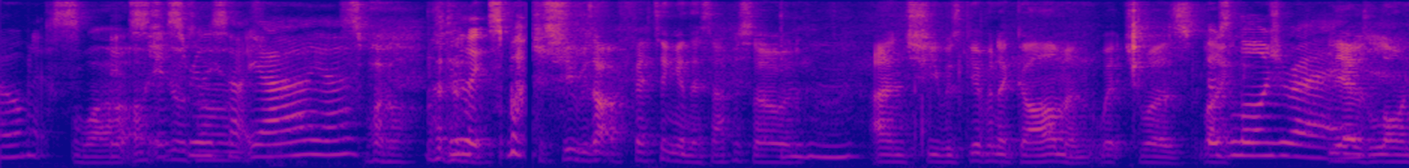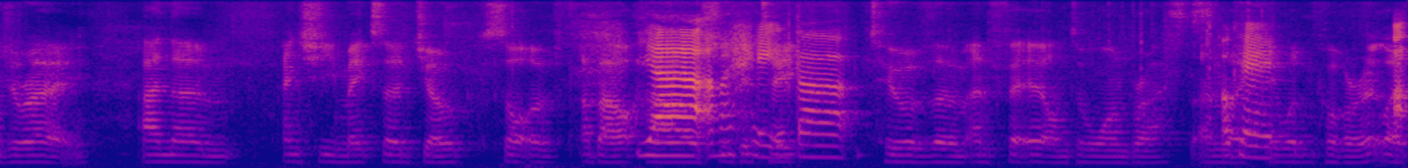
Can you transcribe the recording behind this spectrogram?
home and it's Wow. it's, Oh, it's really sad yeah yeah Spoil. Really she was at a fitting in this episode Mm-hmm. and she was given a garment which was it like was lingerie Yeah, it was lingerie, and um, and she makes a joke sort of about yeah how she I could take that two of them and fit it onto one breast, and like, it wouldn't cover it. Like,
